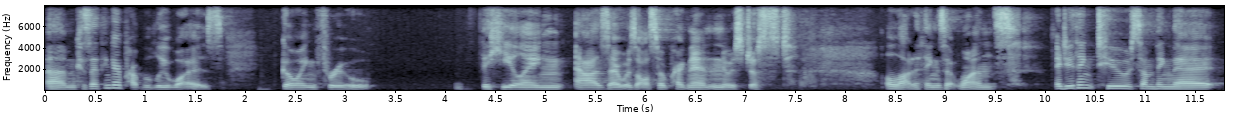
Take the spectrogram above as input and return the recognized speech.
because um, I think I probably was going through the healing as I was also pregnant, and it was just a lot of things at once. I do think too something that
